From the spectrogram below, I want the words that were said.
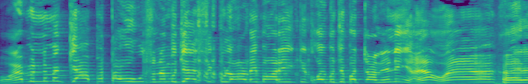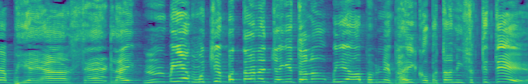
ओए मुन्ना मैं क्या बताऊँ? उसने मुझे ऐसी कुल्हाड़ी मारी कि कोई मुझे बचाने नहीं आया ओए। अरे भैया यार सैड लाइफ भैया मुझे बताना चाहिए था ना। भैया आप अपने भाई को बता नहीं सकते थे।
